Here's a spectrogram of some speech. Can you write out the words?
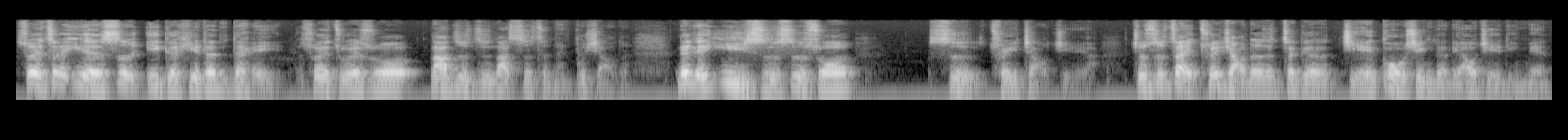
所以这个也是一个 hidden day。所以主耶稣说那日子那时辰你不晓得，那个意思是说是吹角节啊，就是在吹角的这个结构性的了解里面，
